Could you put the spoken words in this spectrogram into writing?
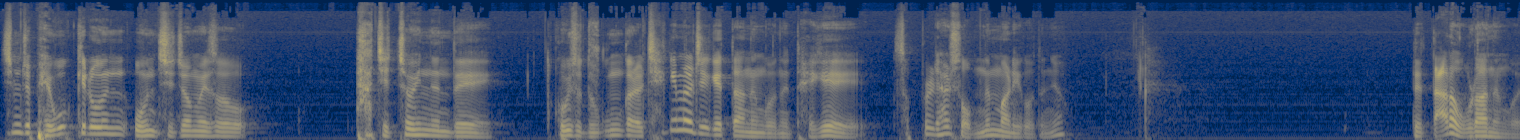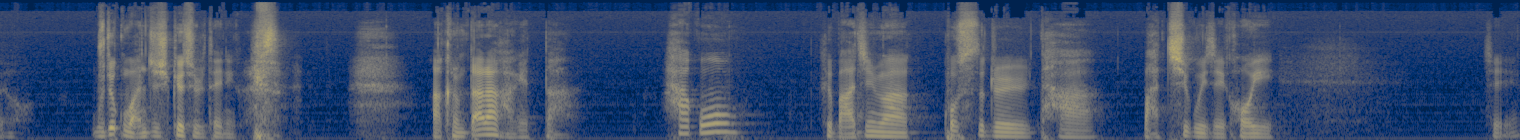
심지어 105km 온 지점에서 다 지쳐 있는데 거기서 누군가를 책임을 지겠다는 거는 되게 섣불리 할 수 없는 말이거든요. 근데 따라오라는 거예요. 무조건 완주시켜 줄 테니까. 그래서 아 그럼 따라가겠다 하고 그 마지막 코스를 다 마치고 이제 거의 이제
